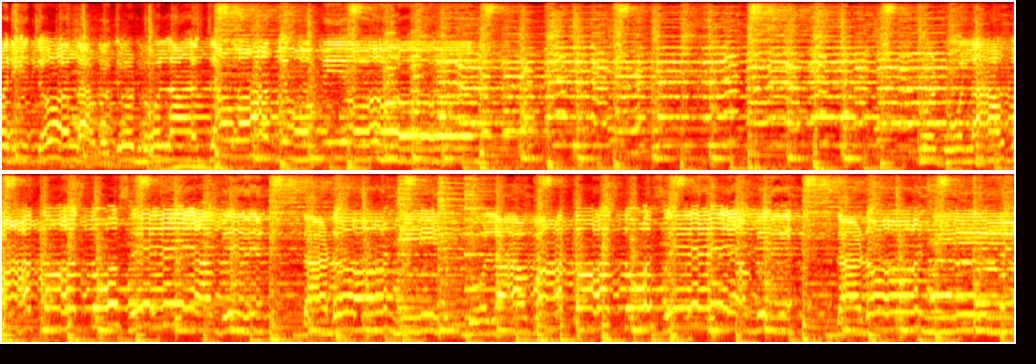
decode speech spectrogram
ગોરી ચલાવજો ઢોલા જવા દો પિયો. ઢોલા વાત તો છે બે દાડની ઢોલા વાત તો છે બે દાડની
